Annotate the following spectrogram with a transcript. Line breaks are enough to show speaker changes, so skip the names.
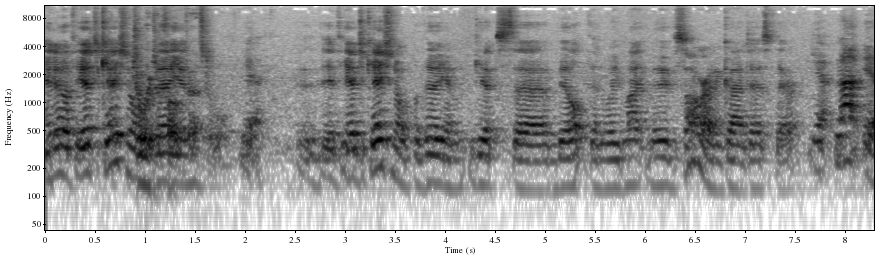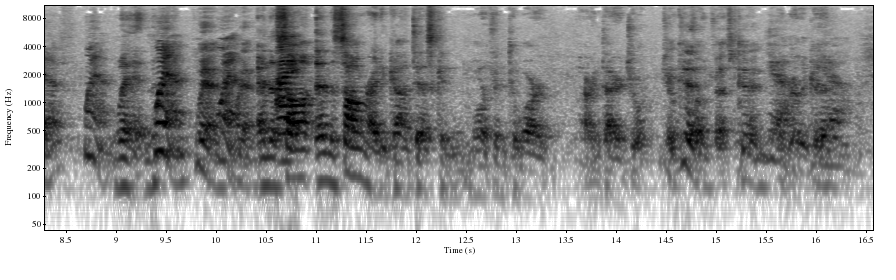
You know, if the educational
Georgia Folk
pavilion,
Festival.
Yeah,
if the educational pavilion gets, uh, built, then we might move the songwriting contest there.
yeah, not if, when.
When?
When,
When,
when.
when.
And the
I-
song, and the songwriting contest can morph into our, our entire Georgia, Georgia Folk Festival.
could.
Yeah,
Really good.
yeah.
